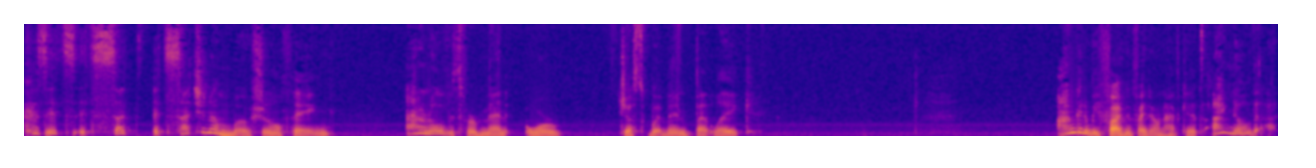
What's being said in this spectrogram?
because it's it's such it's such an emotional thing. I don't know if it's for men or just women, but like I'm going to be fine if I don't have kids. I know that.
